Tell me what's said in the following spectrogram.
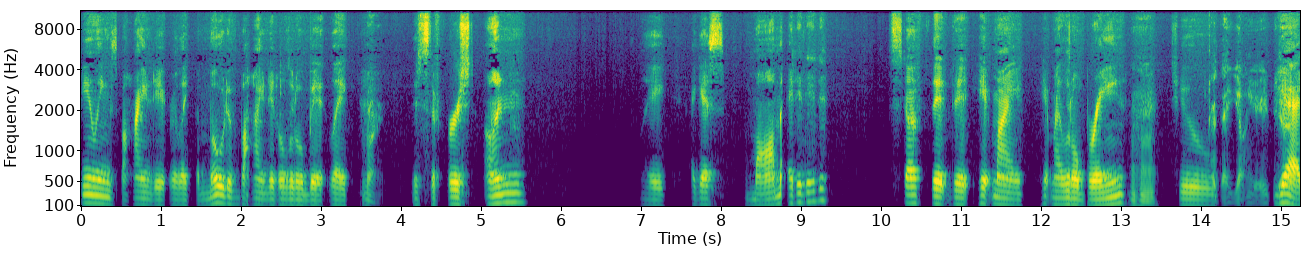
feelings behind it or like the motive behind it a little bit. Like right. it's the first un, like I guess mom edited stuff that that hit my hit my little brain Mm-hmm. to At that young age. yeah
